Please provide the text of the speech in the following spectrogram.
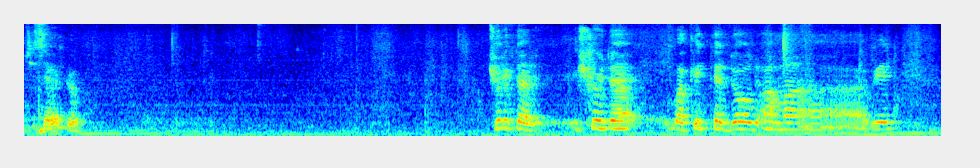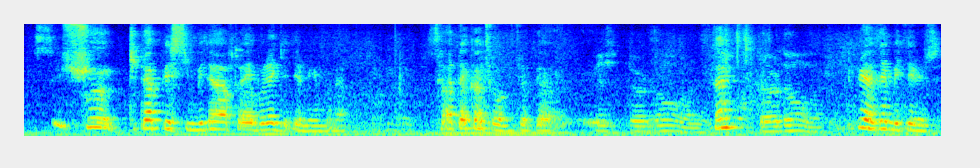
İçin sebep yok. Çocuklar şurada vakitte doldu ama bir şu kitap bitsin bir de haftaya buraya getirmeyeyim buna. Saate kaç oldu çocuklar? Beş, dörde on var. He? Dörde on var. Birazdan bitiririz.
